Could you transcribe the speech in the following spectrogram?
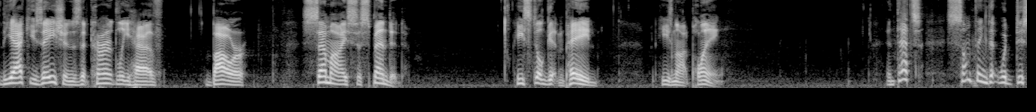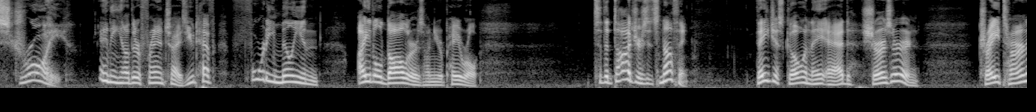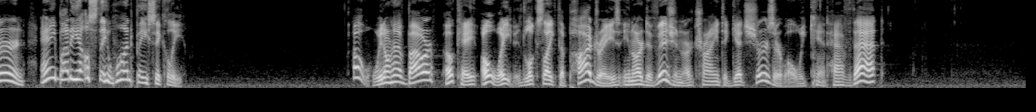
the accusations that currently have Bauer semi suspended. He's still getting paid, he's not playing. And that's something that would destroy any other franchise. You'd have 40 million idle dollars on your payroll. To the Dodgers, it's nothing. They just go and they add Scherzer and Trea Turner and anybody else they want, basically. Oh, we don't have Bauer? Okay. Oh, wait, it looks like the Padres in our division are trying to get Scherzer. Well, we can't have that.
